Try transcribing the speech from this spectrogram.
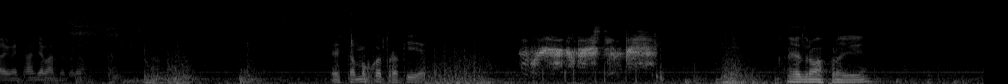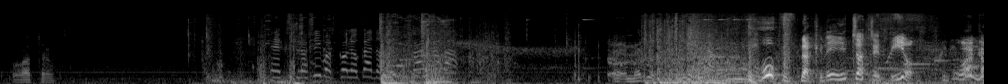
Vale, me estaban llamando, perdón. Estamos cuatro aquí, eh. Hay otro más por aquí, ¿eh? Cuatro. Explosivos colocados. Eh, en medio. ¡Uf! ¿La que le he hecho a ese tío? Bueno.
